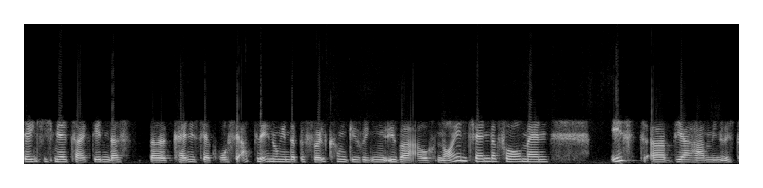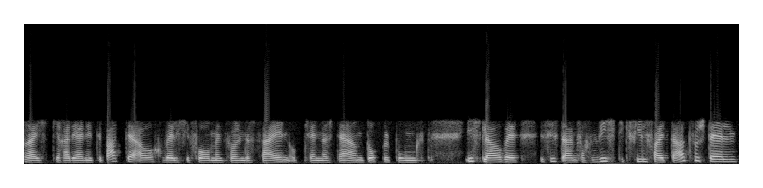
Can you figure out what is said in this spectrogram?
denke ich mir, zeigt eben, dass da keine sehr große Ablehnung in der Bevölkerung gegenüber auch neuen Genderformen ist. Äh, wir haben in Österreich gerade eine Debatte auch, welche Formen sollen das sein, ob Gender Stern, Doppelpunkt. Ich glaube, es ist einfach wichtig, Vielfalt darzustellen.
